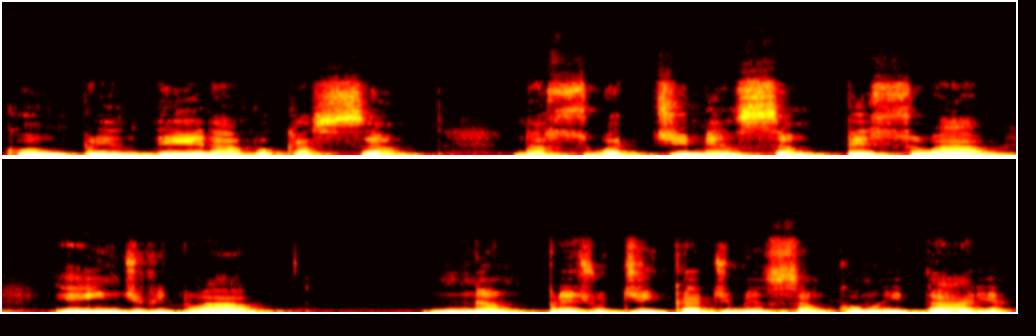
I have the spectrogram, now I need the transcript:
Compreender a vocação na sua dimensão pessoal e individual não prejudica a dimensão comunitária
